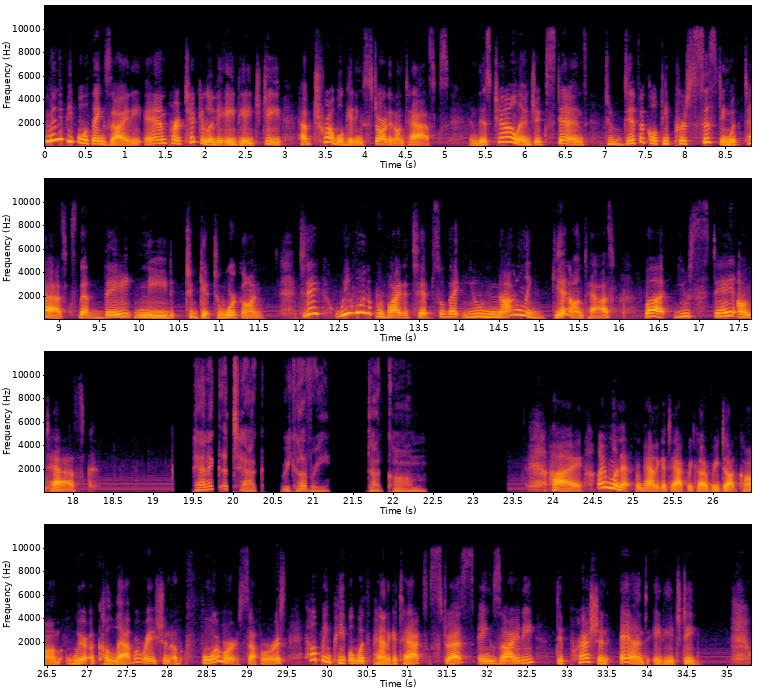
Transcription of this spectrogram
Many people with anxiety and particularly ADHD have trouble getting started on tasks. And this challenge extends to difficulty persisting with tasks that they need to get to work on. Today, we want to provide a tip so that you not only get on task, but you stay on task. PanicAttackRecovery.com Hi, I'm Lynette from PanicAttackRecovery.com. We're a collaboration of former sufferers helping people with panic attacks, stress, anxiety, depression, and ADHD.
